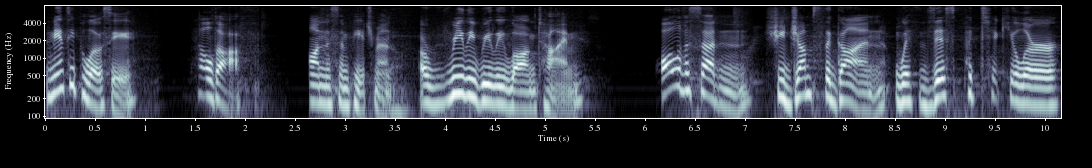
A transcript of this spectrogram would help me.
Nancy Pelosi held off on this impeachment a really, really long time. all of a sudden, she jumps the gun with this particular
